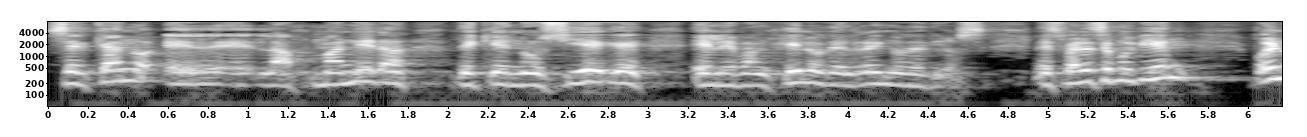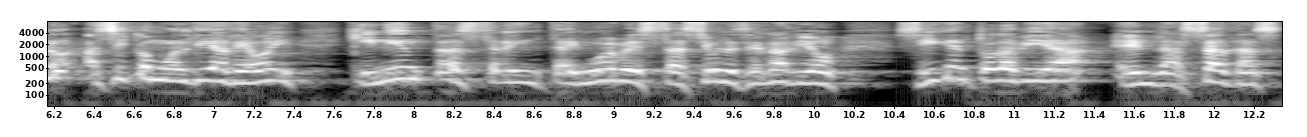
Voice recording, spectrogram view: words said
cercano eh, la manera de que nos llegue el evangelio del reino de Dios. ¿Les parece muy bien? Bueno, así como el día de hoy, 539 estaciones de radio siguen todavía enlazadas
